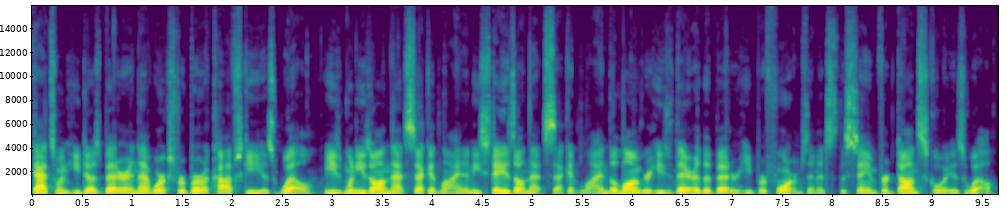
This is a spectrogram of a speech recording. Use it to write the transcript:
that's when he does better, and that works for Burakovsky as well. He's when he's on that second line and he stays on that second line, the longer he's there, the better he performs, and it's the same for Donskoi as well.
